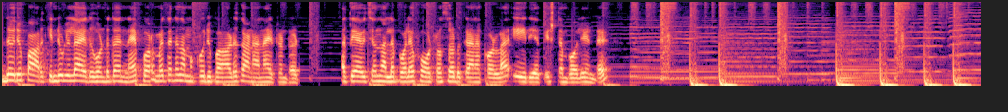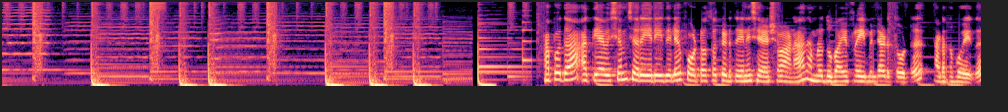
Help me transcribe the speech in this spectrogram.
ഇതൊരു പാർക്കിന്റെ ഉള്ളിലായതുകൊണ്ട് തന്നെ പുറമെ തന്നെ നമുക്ക് ഒരുപാട് കാണാനായിട്ടുണ്ട്. അത്യാവശ്യം നല്ലപോലെ ഫോട്ടോസ് എടുക്കാനൊക്കെ ഉള്ള ഏരിയ ഒക്കെ ഇഷ്ടം പോലെ ഉണ്ട്. അപ്പോൾ ഇതാ അത്യാവശ്യം ചെറിയ രീതിയിൽ ഫോട്ടോസൊക്കെ എടുത്തതിന് ശേഷമാണ് നമ്മൾ ദുബായ് ഫ്രെയിമിന്റെ അടുത്തോട്ട് നടന്നു പോയത്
